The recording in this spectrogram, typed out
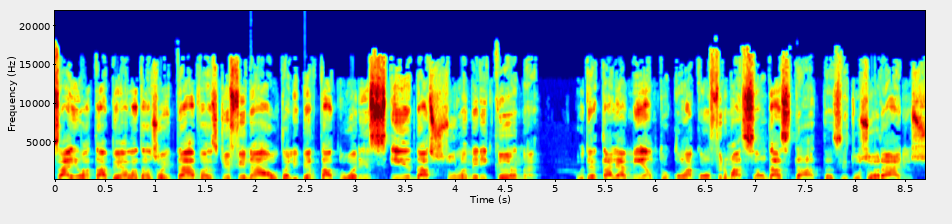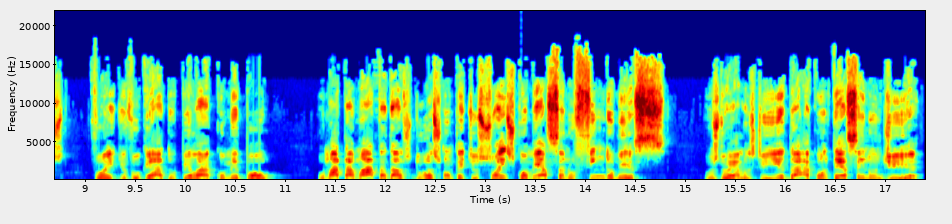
Saiu a tabela das oitavas de final da Libertadores e da Sul-Americana. O detalhamento com a confirmação das datas e dos horários foi divulgado pela Comebol. O mata-mata das duas competições começa no fim do mês. Os duelos de ida acontecem num dia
